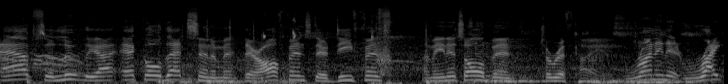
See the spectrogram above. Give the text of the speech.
Absolutely. I echo that sentiment. Their offense, their defense, I mean, it's all been terrific. Running it right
